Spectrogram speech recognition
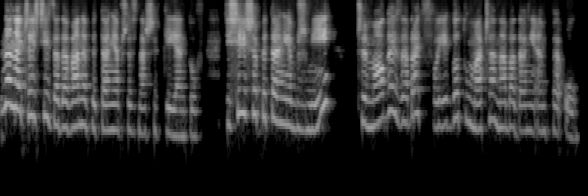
na najczęściej zadawane pytania przez naszych klientów. Dzisiejsze pytanie brzmi, czy mogę zabrać swojego tłumacza na badanie MPU?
